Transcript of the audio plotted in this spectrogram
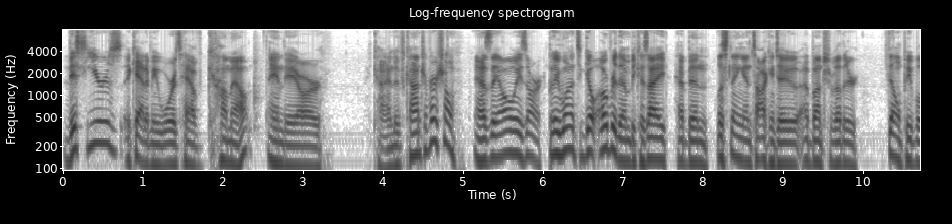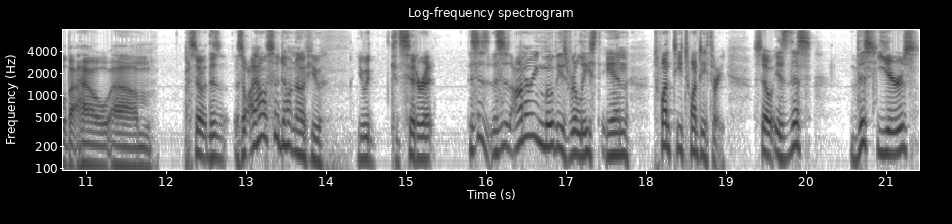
this year's Academy Awards have come out, and they are kind of controversial, as they always are. But I wanted to go over them because I have been listening and talking to a bunch of other film people about how. Um, so this, so I also don't know if you you would consider it. This is this is honoring movies released in 2023. So is this this year's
